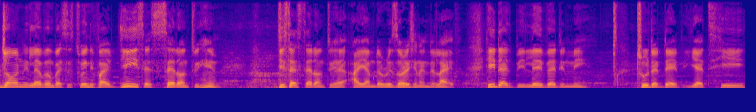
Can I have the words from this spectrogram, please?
John 11, verses 25. Jesus said unto him, Jesus said unto her, I am the resurrection and the life. He that believeth in me, through the dead, yet he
